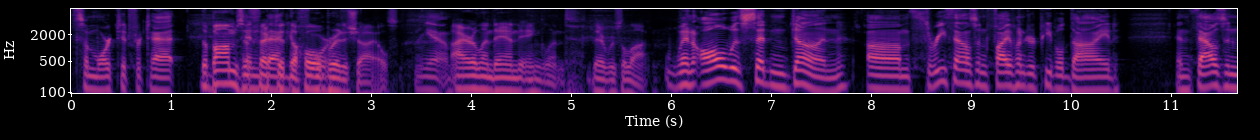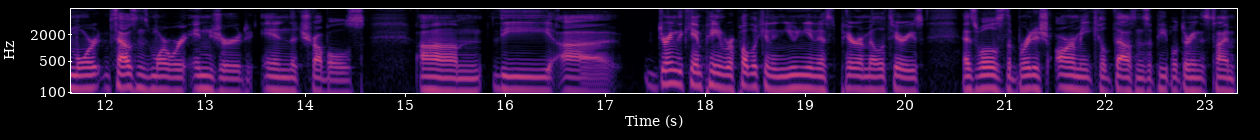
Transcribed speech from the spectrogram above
some more tit for tat. The bombs affected the whole forth. British Isles, Yeah. Ireland and England. There was a lot. when all was said and done, um, 3,500 people died and thousand more, thousands more were injured in the troubles. Um, the uh, during the campaign, Republican and Unionist paramilitaries, as well as the British Army, killed thousands of people during this time.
